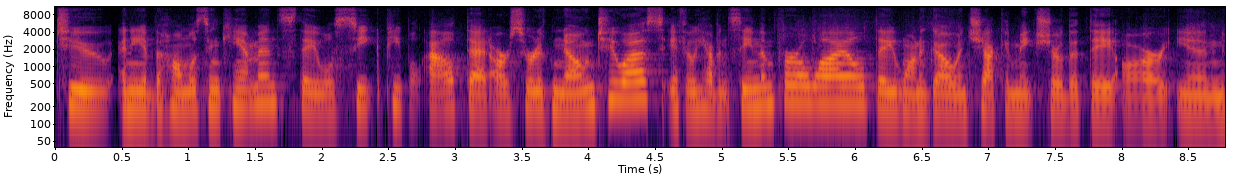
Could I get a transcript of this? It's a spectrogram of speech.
to any of the homeless encampments. They will seek people out that are sort of known to us. If we haven't seen them for a while, they want to go and check and make sure that they are in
